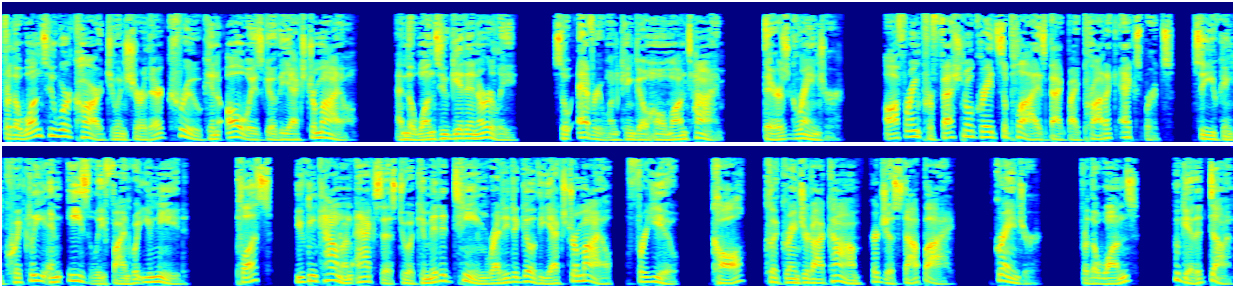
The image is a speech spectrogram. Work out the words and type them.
For the ones who work hard to ensure their crew can always go the extra mile, and the ones who get in early so everyone can go home on time, there's Grainger, offering professional grade supplies backed by product experts so you can quickly and easily find what you need. Plus, you can count on access to a committed team ready to go the extra mile for you. Call, clickgrainger.com, or just stop by. Grainger, for the ones who get it done.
